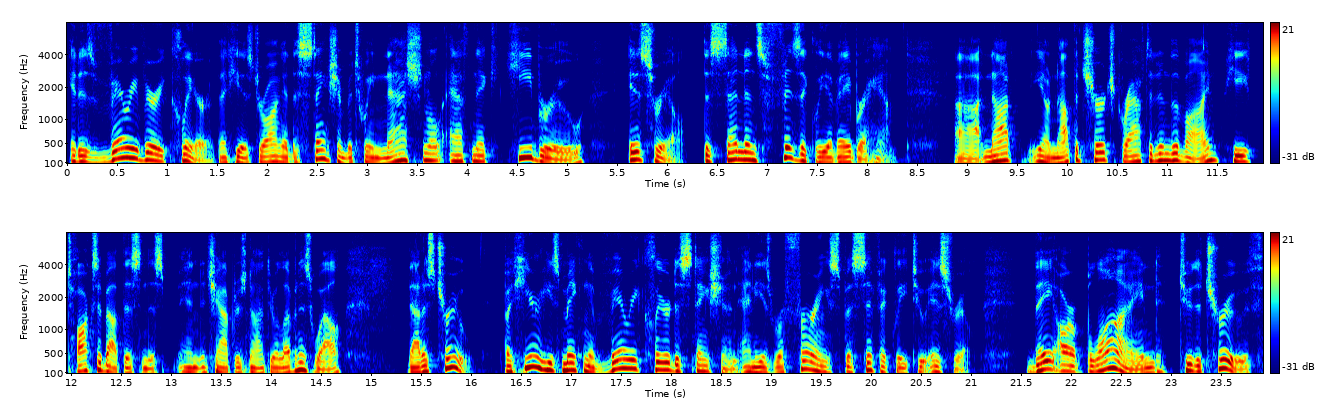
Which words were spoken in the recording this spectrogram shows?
It is very, very clear that he is drawing a distinction between national ethnic Hebrew Israel, descendants physically of Abraham. Uh, not you know not the church grafted into the vine. He talks about this in this in, chapters nine through eleven as well. That is true. But here he's making a very clear distinction, and he is referring specifically to Israel. They are blind to the truth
